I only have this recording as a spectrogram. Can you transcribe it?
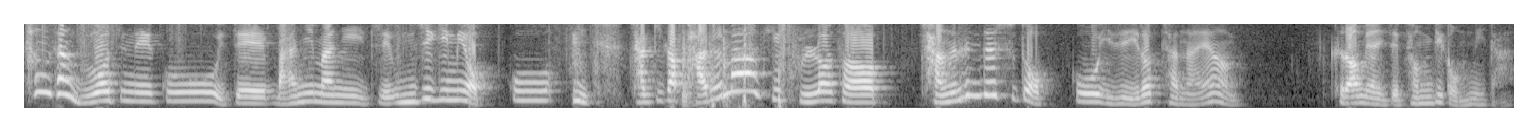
항상 누워 지내고 이제 많이 많이 이제 움직임이 없고 자기가 발을 막 이렇게 굴러서 장을 흔들 수도 없고 이제 이렇잖아요. 그러면 이제 변비가 옵니다.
